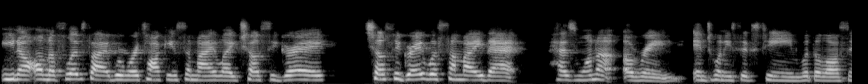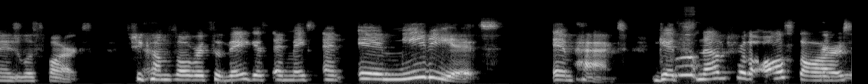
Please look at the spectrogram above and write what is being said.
you know, on the flip side, when we're talking somebody like Chelsea Gray, Chelsea Gray was somebody that has won a, a ring in 2016 with the Los Angeles Sparks. She yeah. comes over to Vegas and makes an immediate impact, gets Ooh. snubbed for the All Stars,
